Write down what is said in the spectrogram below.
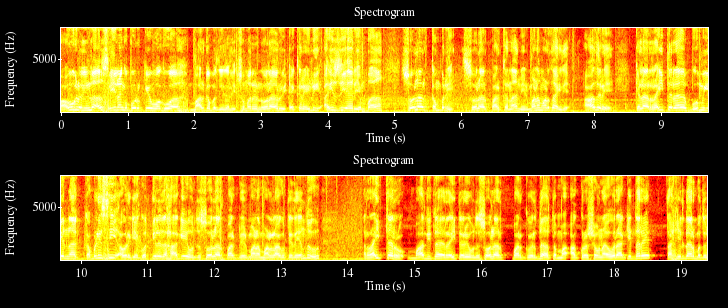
ಪಾವುಗಳಿಂದ ಶ್ರೀರಂಗಪುರಕ್ಕೆ ಹೋಗುವ ಮಾರ್ಗ ಮಧ್ಯದಲ್ಲಿ ಸುಮಾರು ನೂರಾರು ಎಕರೆಯಲ್ಲಿ ಐಜಿಆರ್ ಎಂಬ ಸೋಲಾರ್ ಕಂಪನಿ ಸೋಲಾರ್ ಪಾರ್ಕನ್ನು ನಿರ್ಮಾಣ ಮಾಡ್ತಾ ಇದೆ. ಆದರೆ ಕೆಲ ರೈತರ ಭೂಮಿಯನ್ನು ಕಬಳಿಸಿ ಅವರಿಗೆ ಗೊತ್ತಿಲ್ಲದ ಹಾಗೆ ಒಂದು ಸೋಲಾರ್ ಪಾರ್ಕ್ ನಿರ್ಮಾಣ ಮಾಡಲಾಗುತ್ತಿದೆ ಎಂದು ರೈತರು, ಬಾಧಿತ ರೈತರು ಒಂದು ಸೋಲಾರ್ ಪಾರ್ಕ್ ವಿರುದ್ಧ ತಮ್ಮ ಆಕ್ರೋಶವನ್ನು ಹೊರಹಾಕಿದ್ದಾರೆ ತಹಶೀಲ್ದಾರ್ ಮತ್ತು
